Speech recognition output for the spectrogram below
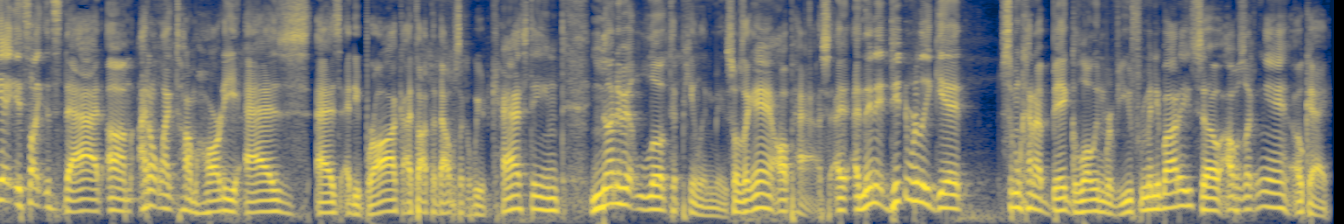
yeah, it's like it's that. Um, I don't like Tom Hardy as as Eddie Brock. I thought that that was like a weird casting. None of it looked appealing to me. So I was like, eh, I'll pass. I, and then it didn't really get some kind of big glowing review from anybody. So I was like, yeah, okay.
